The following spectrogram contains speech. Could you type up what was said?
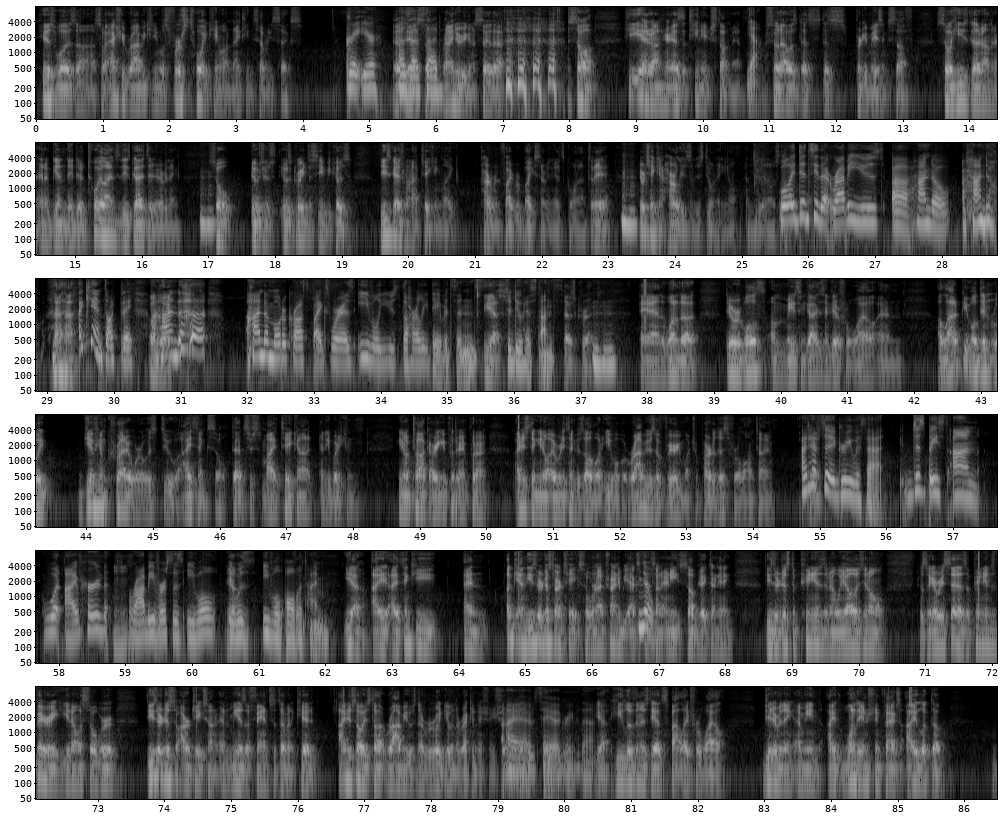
His was uh, so actually Robbie Knievel's first toy came out in 1976. Great year, Uh, as yeah, I've so said. I knew you were going to say that. so he had it on here as a teenage stuntman. Yeah. So that was that's that's pretty amazing stuff. So he's got it on there, and again, they did toy lines. These guys did everything. Mm-hmm. So it was just it was great to see because these guys were not taking like carbon fiber bikes and everything that's going on today. They were taking Harleys and just doing it, you know, and doing all Mm-hmm. Well. I did see that Robbie used a Hondo, a Hondo. I can't talk today. Oh, a boy. Honda Honda motocross bikes, whereas Evel used the Harley Davidsons Yes. to do his stunts. That is correct. Mm-hmm. And one of the, they were both amazing guys and did it for a while. And a lot of people didn't really give him credit where it was due. I think so. That's just my take on it. Anybody can, you know, talk, argue, put their input on it. I just think, you know, everything is all about Evel. But Robbie was a very much a part of this for a long time. I'd have to agree with that. Just based on what I've heard, Robbie versus Evel, Mm-hmm. Yeah. it was Evel all the time. Yeah, I, I think he, and again, these are just our takes. So we're not trying to be experts No. on any subject or anything. These are just opinions. And then we always, you know, just like everybody says, opinions vary, you know. So we're, these are just our takes on it. And me as a fan since I've been a kid, I just always thought Robbie was never really given the recognition he should have I. I would say I agree with that. Yeah, he lived in his dad's spotlight for a while, did everything. I mean, I one of the interesting facts I looked up,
